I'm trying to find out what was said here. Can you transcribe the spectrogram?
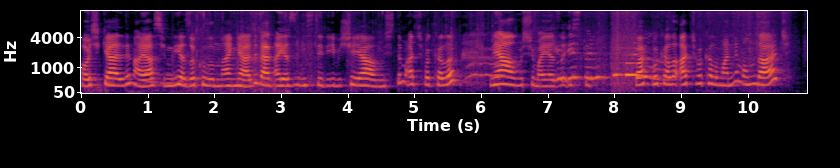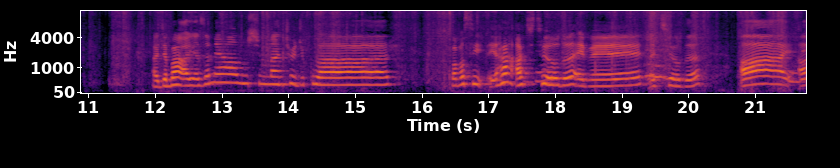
hoş geldin. Ayaz şimdi yaz okulundan geldi. Ben Ayaz'ın istediği bir şeyi almıştım. Aç bakalım. Ne almışım Ayaz'a? İste... Bak bakalım aç bakalım annem onu da aç. Acaba Ayaz'a ne almışım ben çocuklar? Babası ha açıldı. Evet açıldı. Ay ay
